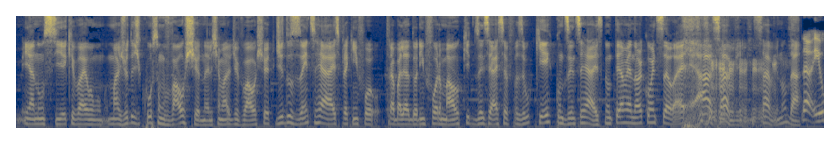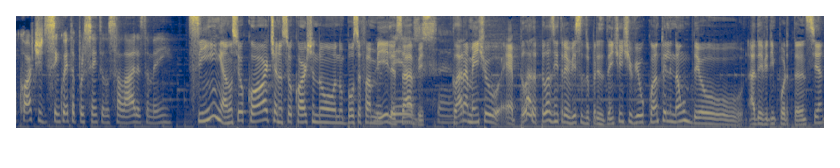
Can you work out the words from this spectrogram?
me anuncia que vai um- uma ajuda de custo, um voucher, né? Eles chamaram de voucher de 200 reais pra quem for trabalhador informal, que 200 reais você vai fazer o quê com 200 reais? Não tem a menor condição. É- é- ah, sabe? sabe? Não dá. Não, e o corte de 50% nos salários também. Sim, anunciou corte, anunciou corte no, no Bolsa Família, Deus sabe? do céu. Claramente, o- é, pela- pelas entrevistas do presidente, a gente viu o quanto ele não deu a devida importância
